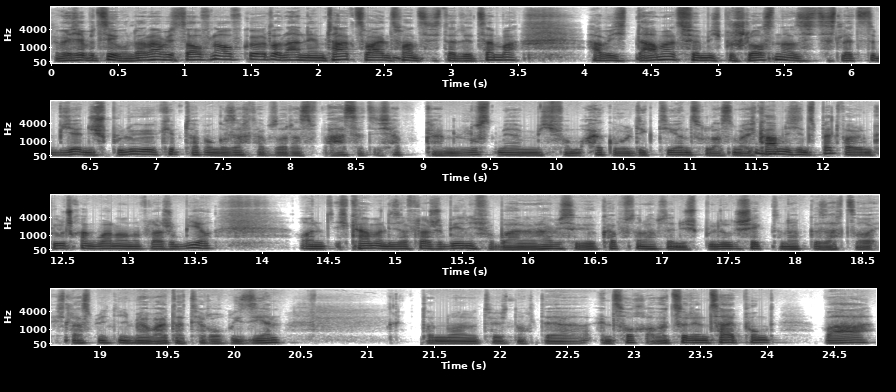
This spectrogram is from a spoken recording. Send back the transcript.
in welcher Beziehung. Dann habe ich Saufen aufgehört und an dem Tag, 22. Dezember, habe ich damals für mich beschlossen, als ich das letzte Bier in die Spüle gekippt habe und gesagt habe, so, das war's jetzt. Ich habe keine Lust mehr, mich vom Alkohol diktieren zu lassen, weil ich mhm. kam nicht ins Bett, weil im Kühlschrank war noch eine Flasche Bier. Und ich kam an dieser Flasche Bier nicht vorbei. Und dann habe ich sie geköpft und habe sie in die Spüle geschickt und habe gesagt, so, ich lasse mich nicht mehr weiter terrorisieren. Dann war natürlich noch der Entzug. Aber zu dem Zeitpunkt war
